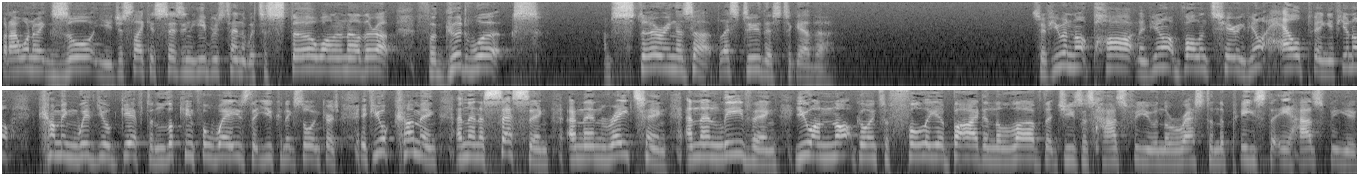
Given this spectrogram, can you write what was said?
But I want to exhort you, just like it says in Hebrews 10, that we're to stir one another up for good works. I'm stirring us up. Let's do this together. So if you are not partnering, if you're not volunteering, if you're not helping, if you're not coming with your gift and looking for ways that you can exhort and encourage, if you're coming and then assessing and then rating and then leaving, you are not going to fully abide in the love that Jesus has for you and the rest and the peace that he has for you.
